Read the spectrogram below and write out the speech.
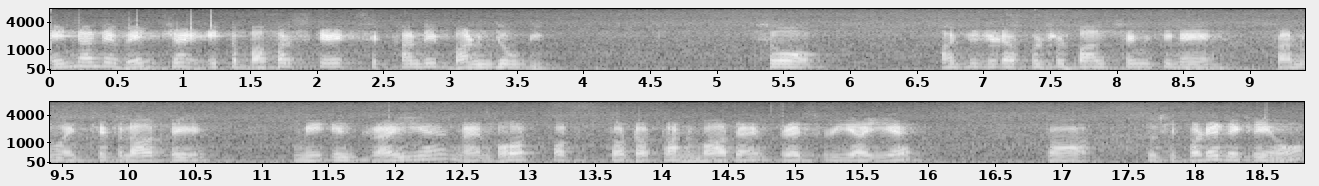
ਇਹਨਾਂ ਦੇ ਵਿੱਚ ਇੱਕ ਬਫਰ ਸਟੇਟ ਸਿੱਖਾਂ ਦੀ ਬਣ ਜੂਗੀ। ਸੋ, ਅੱਜ ਜਿਹੜਾ ਖੁਸ਼ਲਪਾਲ ਸਿੰਘ ਜੀ ਨੇ ਸਾਨੂੰ ਇੱਥੇ ਬੁਲਾ ਕੇ ਮੀਟਿੰਗ ਕਰਾਈ ਹੈ, ਮੈਂ ਬਹੁਤ ਬਹੁਤ ਤੁਹਾਡਾ ਧੰਨਵਾਦ ਹੈ, ਪ੍ਰੈਸ ਵੀ ਆਈ ਹੈ। ਤਾਂ ਤੁਸੀਂ ਪੜ੍ਹੇ ਲਿਖੇ ਹੋ।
